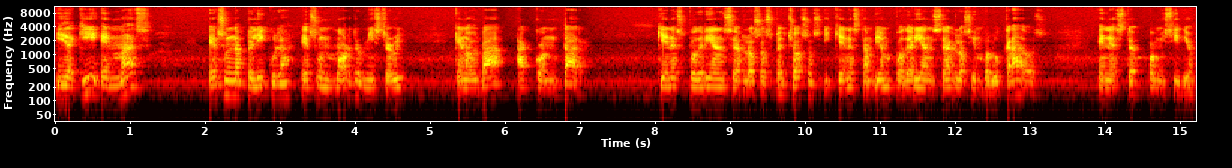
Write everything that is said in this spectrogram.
Y de aquí en más, es una película, es un murder mystery que nos va a contar quiénes podrían ser los sospechosos y quiénes también podrían ser los involucrados en este homicidio.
